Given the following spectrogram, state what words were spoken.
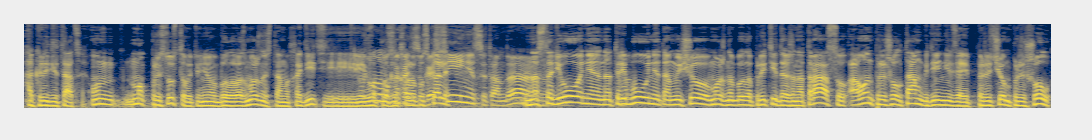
аккредитация. Он мог присутствовать, у него была возможность там ходить, и Ну, его он мог пус- находиться в пропускали. гостинице, там, да. На стадионе, на трибуне, там еще можно было прийти даже на трассу, а он пришел там, где нельзя. И причем пришел,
